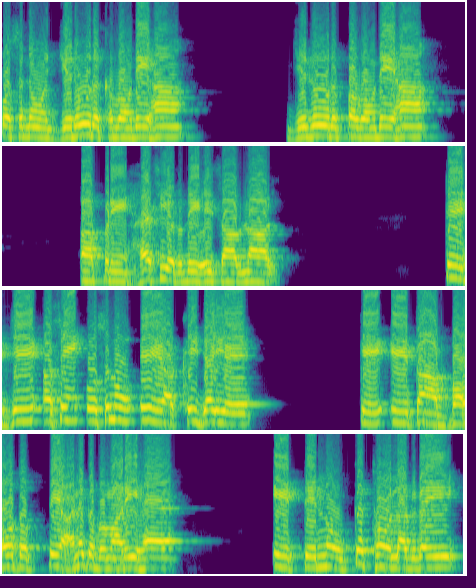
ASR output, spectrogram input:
ਉਸ ਨੂੰ ਜ਼ਰੂਰ ਖਵਾਉਂਦੇ ਹਾਂ, ਜ਼ਰੂਰ ਪਵਾਉਂਦੇ ਹਾਂ ਆਪਣੀ ਹੈਸੀਅਤ ਦੇ ਹਿਸਾਬ ਨਾਲ। ਤੇ ਜੇ ਅਸੀਂ ਉਸ ਨੂੰ ਇਹ ਆਖੀ ਜਾਈਏ ਕਿ ਇਹ ਤਾਂ ਬਹੁਤ ਭਿਆਨਕ ਬਿਮਾਰੀ ਹੈ, ਇਹ ਤੈਨੂੰ ਕਿੱਥੋਂ ਲੱਗ ਗਈ?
